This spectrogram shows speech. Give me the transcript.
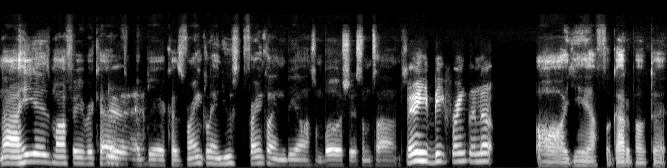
Nah, he is my favorite character Yeah. up there because Franklin used Franklin be on some bullshit sometimes. Maybe he beat Franklin up. Oh yeah, I forgot about that.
